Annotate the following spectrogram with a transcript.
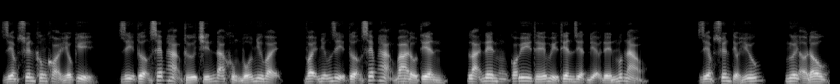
Diệp xuyên không khỏi hiếu kỳ, dị tượng xếp hạng thứ chín đã khủng bố như vậy vậy những dị tượng xếp hạng ba đầu tiên lại nên có uy thế hủy thiên diệt địa đến mức nào? Diệp xuyên tiểu hữu, ngươi ở đâu?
